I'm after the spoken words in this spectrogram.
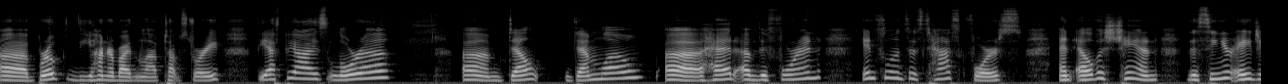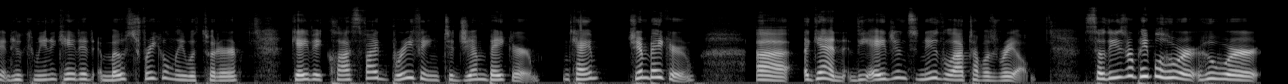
uh, broke the Hunter Biden laptop story, the FBI's Laura um, Del- Dehmlow uh, head of the Foreign Influences Task Force, and Elvis Chan, the senior agent who communicated most frequently with Twitter, gave a classified briefing to Jim Baker. Okay? Jim Baker. Uh, again, the agents knew the laptop was real. So these were people who were who were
